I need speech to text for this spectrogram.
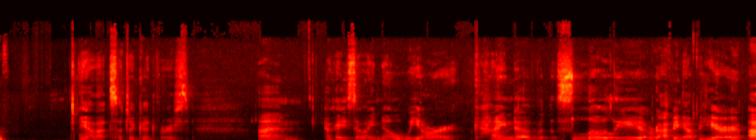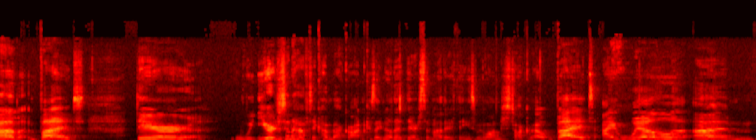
yeah, that's such a good verse. Um, okay, so I know we are kind of slowly wrapping up here, um, but there you're just gonna have to come back on because I know that there's some other things we want to just talk about. But I will um,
